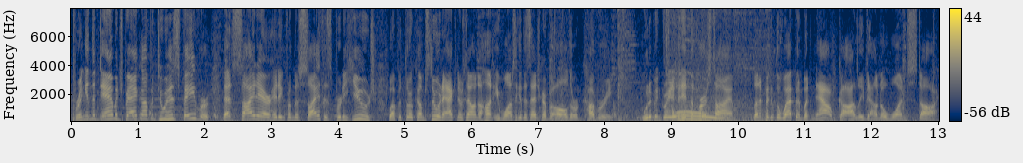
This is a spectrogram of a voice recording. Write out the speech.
bringing the damage back up into his favor. That side air hitting from the Scythe is pretty huge. Weapon throw comes through, and Acno's now on the hunt. He wants to get this edge card, but oh, the recovery. Would have been great if it hit the first time. Let him pick up the weapon, but now Godly down to one stock,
